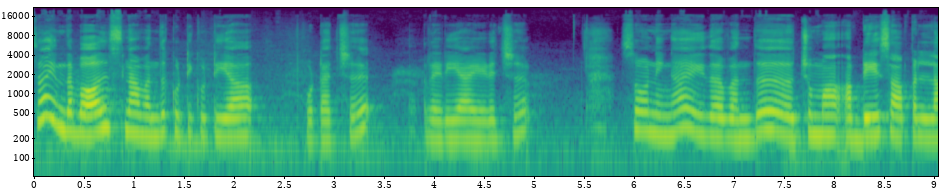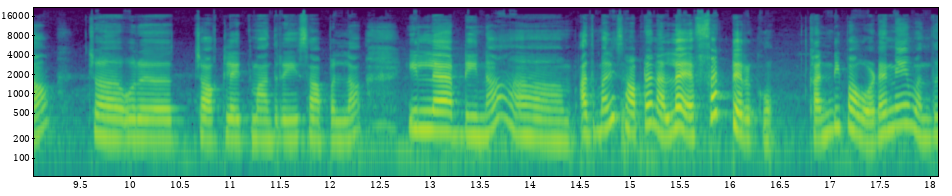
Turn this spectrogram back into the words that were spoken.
ஸோ இந்த பால்ஸ் நான் வந்து குட்டி குட்டியாக போட்டாச்சு. ரெடி ஆகிடுச்சு ஸோ நீங்கள் இதை வந்து சும்மா அப்படியே சாப்பிட்லாம். ஒரு சாக்லேட் மாதிரி சாப்பிட்லாம். இல்லை அப்படின்னா அது மாதிரி சாப்பிட்டா நல்ல எஃபெக்ட் இருக்கும். கண்டிப்பாக உடனே வந்து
